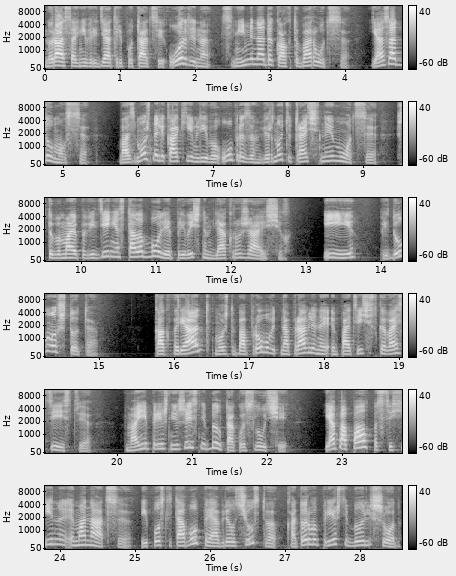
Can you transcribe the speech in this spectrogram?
Но раз они вредят репутации ордена, с ними надо как-то бороться. Я задумался, возможно ли каким-либо образом вернуть утраченные эмоции, чтобы мое поведение стало более привычным для окружающих. И придумал что-то. Как вариант, можно попробовать направленное эмпатическое воздействие. В моей прежней жизни был такой случай. Я попал под стихийную эманацию и после того приобрел чувство, которого прежде был лишён.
